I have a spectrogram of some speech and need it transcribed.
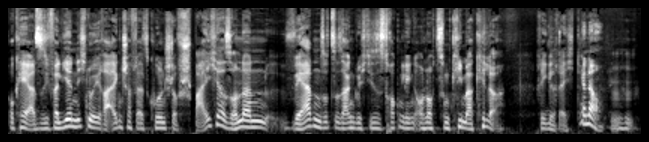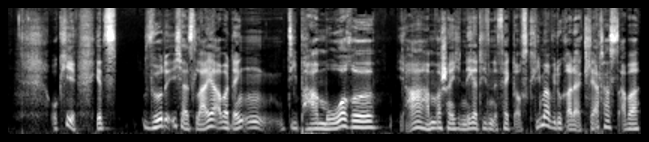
Okay, also sie verlieren nicht nur ihre Eigenschaft als Kohlenstoffspeicher, sondern werden sozusagen durch dieses Trockenlegen auch noch zum Klimakiller. Regelrecht. Genau. Mhm. Okay, jetzt würde ich als Laie aber denken, die paar Moore, ja, haben wahrscheinlich einen negativen Effekt aufs Klima, wie du gerade erklärt hast, aber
